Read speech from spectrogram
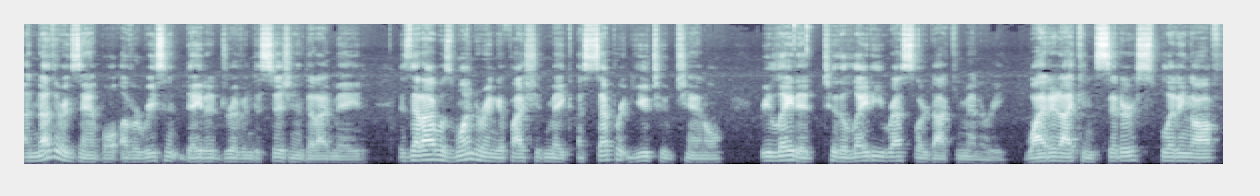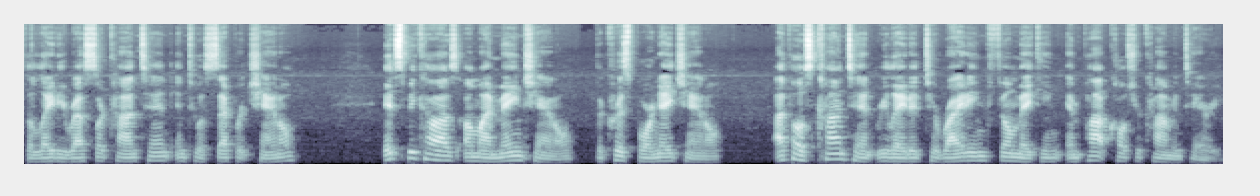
Another example of a recent data driven decision that I made is that I was wondering if I should make a separate YouTube channel related to the Lady Wrestler documentary. Why did I consider splitting off the Lady Wrestler content into a separate channel? It's because on my main channel, the Chris Bournea channel, I post content related to writing, filmmaking, and pop culture commentary.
